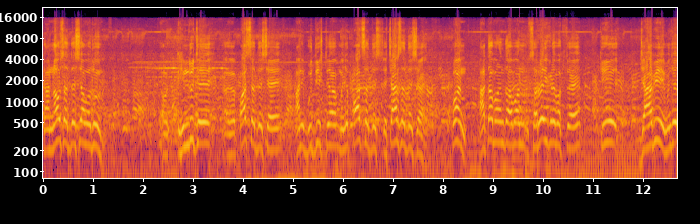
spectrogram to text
त्या नऊ सदस्यामधून हिंदूचे पाच सदस्य आहे आणि बुद्धिस्ट म्हणजे पाच सदस्य चार सदस्य आहे. पण आतापर्यंत आपण सर्व इकडे बघतो आहे की ज्याबी म्हणजे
